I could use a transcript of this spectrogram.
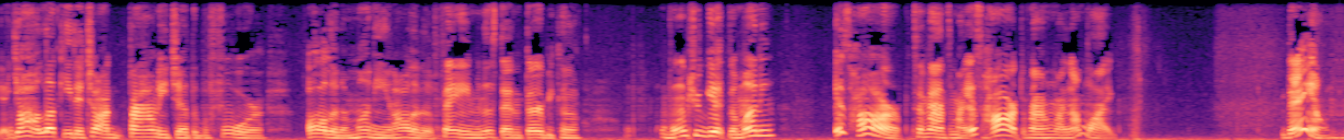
y'all lucky that y'all found each other before all of the money and all of the fame and this, that, and third. Because once you get the money, it's hard to find somebody. It's hard to find somebody. I'm like, damn.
